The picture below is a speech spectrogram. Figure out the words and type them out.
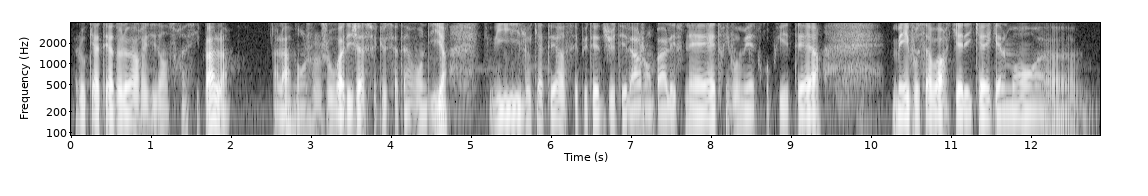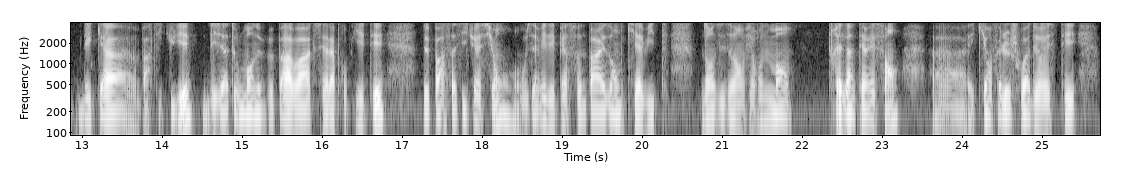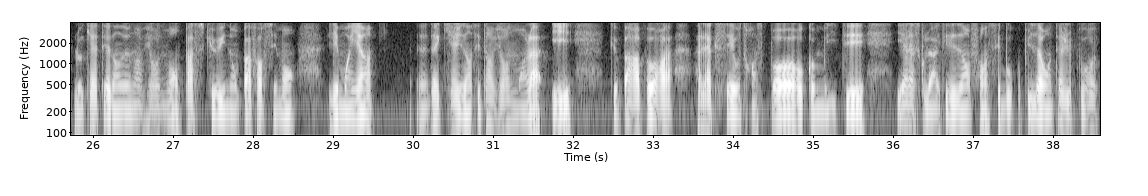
locataires de leur résidence principale. Voilà, donc je, vois déjà ce que certains vont dire, que oui, locataire, c'est peut-être jeter l'argent par les fenêtres, il vaut mieux être propriétaire, mais il faut savoir qu'il y a des cas également, euh, des cas particuliers. Déjà, tout le monde ne peut pas avoir accès à la propriété de par sa situation. Vous avez des personnes, par exemple, qui habitent dans des environnements très intéressants euh, et qui ont fait le choix de rester locataires dans un environnement parce qu'ils n'ont pas forcément les moyens euh, d'acquérir dans cet environnement-là et par rapport à, à l'accès au transport, aux commodités et à la scolarité des enfants, c'est beaucoup plus avantageux pour eux.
